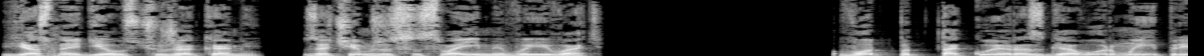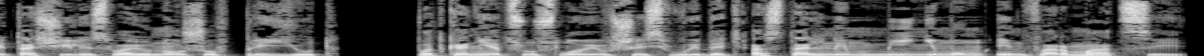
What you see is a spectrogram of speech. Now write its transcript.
Ясное дело, с чужаками. Зачем же со своими воевать? Вот под такой разговор мы и притащили свою ношу в приют, под конец условившись выдать остальным минимум информации,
